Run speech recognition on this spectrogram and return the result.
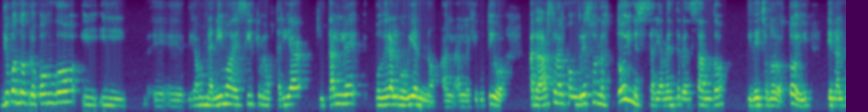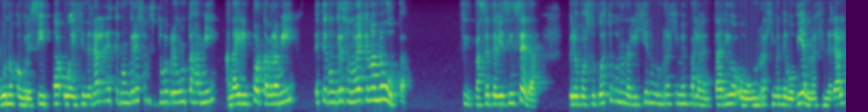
Yo cuando propongo y, eh, eh, digamos, me animo a decir que me gustaría quitarle poder al gobierno, al, al Ejecutivo, para dárselo al Congreso, no estoy necesariamente pensando y de hecho no lo estoy, en algunos congresistas o en general en este Congreso, que si tú me preguntas a mí, a nadie le importa, pero a mí este Congreso no es el que más me gusta, sí, para serte bien sincera. Pero por supuesto que uno no elige un régimen parlamentario o un régimen de gobierno en general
